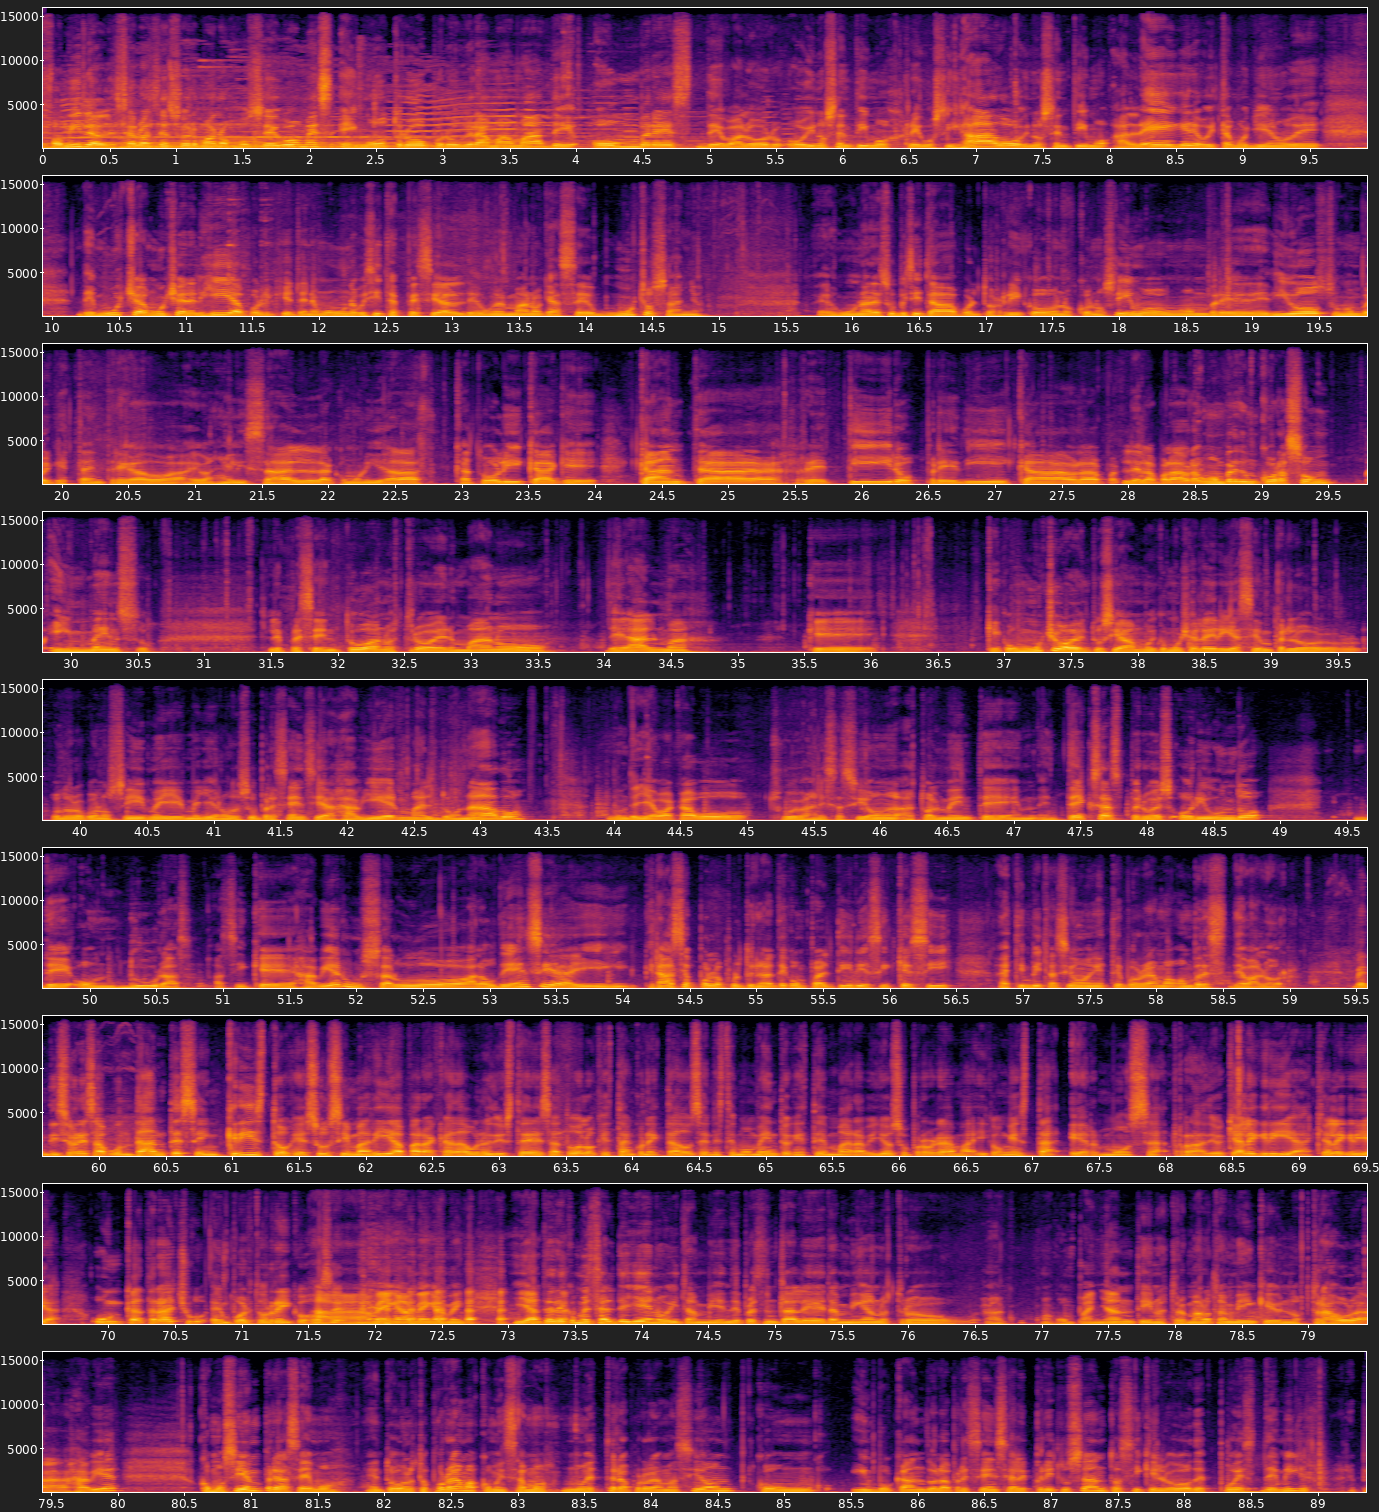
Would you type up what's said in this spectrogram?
Familia, les habla este su hermano José Gómez en otro programa más de Hombres de Valor. Hoy nos sentimos regocijados, hoy nos sentimos alegres, hoy estamos llenos de, de mucha, mucha energía porque tenemos una visita especial de un hermano que hace muchos años, en una de sus visitas a Puerto Rico nos conocimos, un hombre de Dios, un hombre que está entregado a evangelizar la comunidad católica, que canta, retiros, predica, habla de la palabra, un hombre de un corazón inmenso. Le presento a nuestro hermano del alma, que, que con mucho entusiasmo y con mucha alegría siempre lo- cuando lo conocí me, llenó de su presencia, Javier Maldonado, donde lleva a cabo su evangelización actualmente en, en Texas, pero es oriundo de Honduras. Así que Javier, un saludo a la audiencia y gracias por la oportunidad de compartir y decir que sí a esta invitación en este programa Hombres de Valor. Bendiciones abundantes en Cristo, Jesús y María para cada uno de ustedes, a todos los que están conectados en este momento, en este maravilloso programa y con esta hermosa radio. Qué alegría, qué alegría. Un catracho en Puerto Rico, José. Amén, amén, amén. Y antes de comenzar de lleno y también de presentarle también a nuestro ac- acompañante y nuestro hermano también que nos trajo a Javier, como siempre hacemos en todos nuestros programas, comenzamos nuestra programación con invocando la presencia del Espíritu Santo, así que luego después de mí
